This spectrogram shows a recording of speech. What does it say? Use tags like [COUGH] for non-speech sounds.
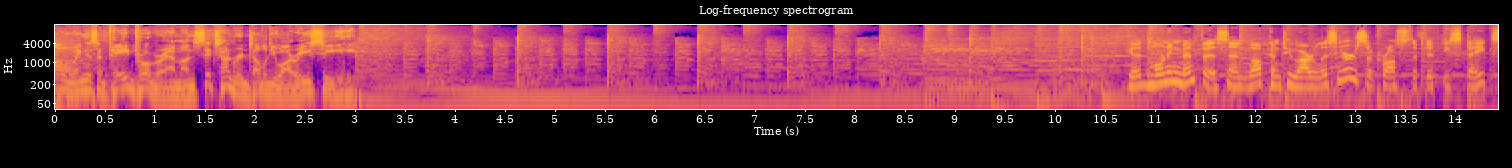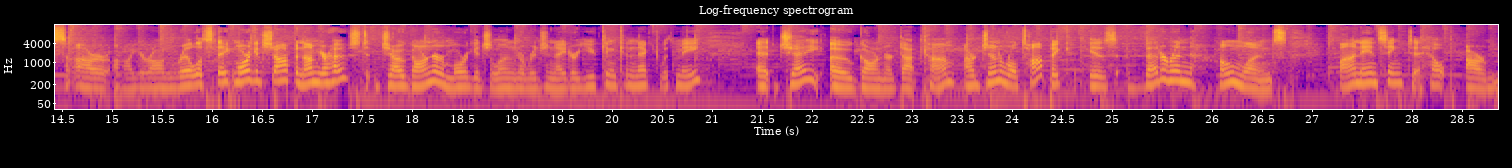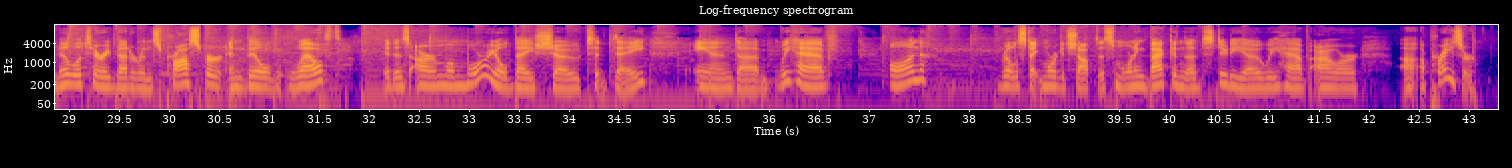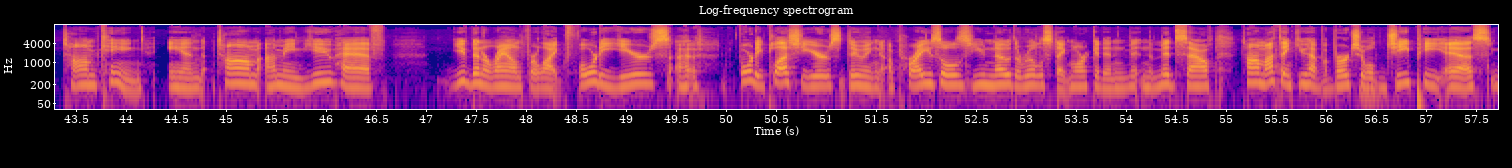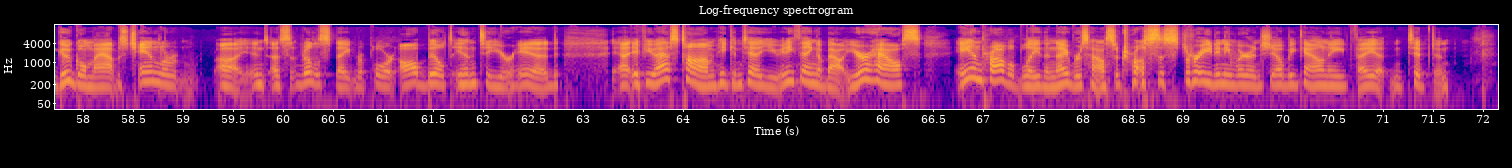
following is a paid program on 600 WREC. Good morning, Memphis, and welcome to our listeners across the 50 states. Our, uh, you're on Real Estate Mortgage Shop, and I'm your host, Joe Garner, mortgage loan originator. You can connect with me at jogarner.com. Our general topic is veteran home loans, financing to help our military veterans prosper and build wealth. It is our Memorial Day show today, and uh, we have on real estate mortgage shop this morning. Back in the studio, we have our uh, appraiser, Tom King. And Tom, I mean, you have you've been around for like 40 years, uh, 40 plus years doing appraisals. You know the real estate market in, in the Mid South. Tom, I think you have a virtual GPS, Google Maps, Chandler uh, a real estate report all built into your head. Uh, if you ask Tom, he can tell you anything about your house and probably the neighbor's [LAUGHS] house across the street anywhere in Shelby County, Fayette, and Tipton.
